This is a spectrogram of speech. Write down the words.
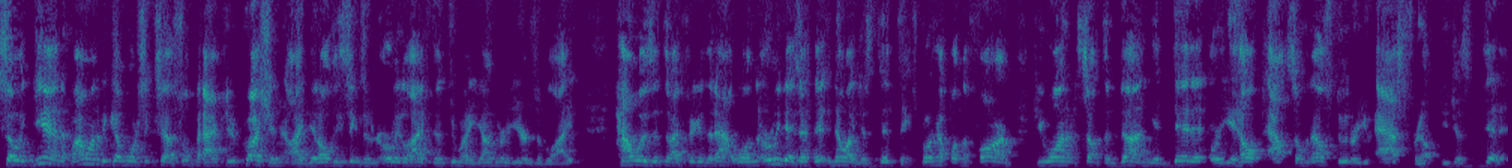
So again, if I want to become more successful, back to your question, I did all these things in an early life, then through my younger years of life. How is it that I figured that out? Well, in the early days, I didn't know. I just did things. Growing up on the farm, if you wanted something done, you did it, or you helped out someone else do it, or you asked for help. You just did it.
